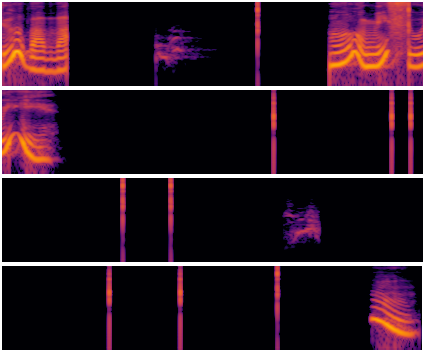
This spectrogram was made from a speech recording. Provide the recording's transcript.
Tu vas va. Oh, mi sui. Hmm. Hmm.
